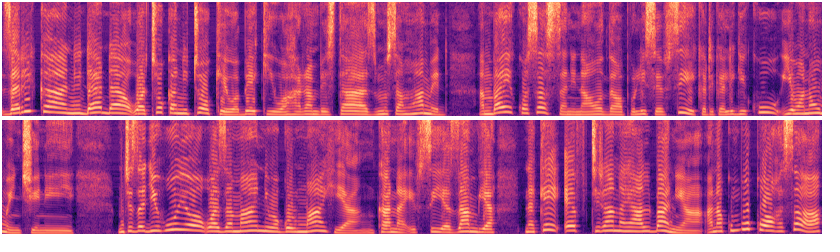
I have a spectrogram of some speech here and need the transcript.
Zarika ni dada wa toka nitoke wa beki wa Harambee Stars Musa Mohamed ambaye kwa sasa ni naodha wa Police FC katika ligi kuu ya wanaume nchini. Mchezaji huyo wa zamani wa Gor Mahia, Nkana FC ya Zambia na KF Tirana ya Albania anakumbukwa hasa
